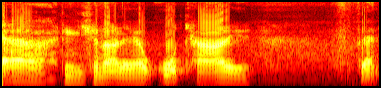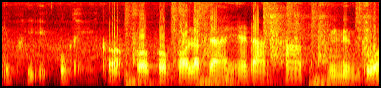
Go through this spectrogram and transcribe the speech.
อ่าดีชนะแล้วโคตรช้าเลยแฟนอีพีโอเคก็ก็ก็พอรับได้นะดามครับมีหนึ่งตัว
